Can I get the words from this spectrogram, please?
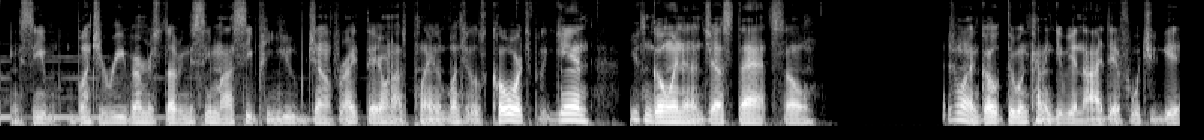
You can see a bunch of reverb and stuff. You can see my CPU jumped right there when I was playing a bunch of those chords. But again, you can go in and adjust that. So I just want to go through and kind of give you an idea for what you get.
